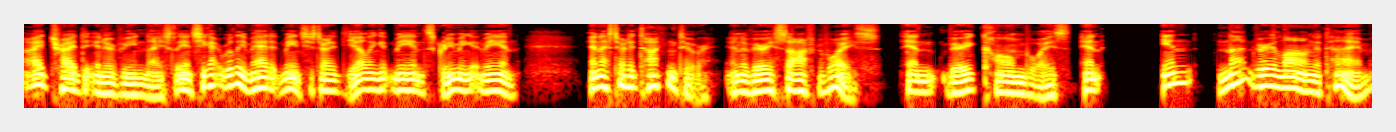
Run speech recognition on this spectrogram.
I tried to intervene nicely, and she got really mad at me, and she started yelling at me and screaming at me, and and I started talking to her in a very soft voice and very calm voice, and in not very long a time,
